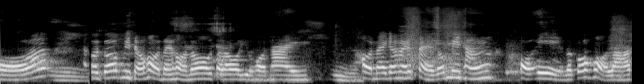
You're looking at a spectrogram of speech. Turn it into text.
ออมแล้วก็มีทั้งหอในหอนอกแต่เราอยู่หอใน อืมหอในกำแพงแสนก็มีทั้งหอเอกแล้วก็หอรัฐ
